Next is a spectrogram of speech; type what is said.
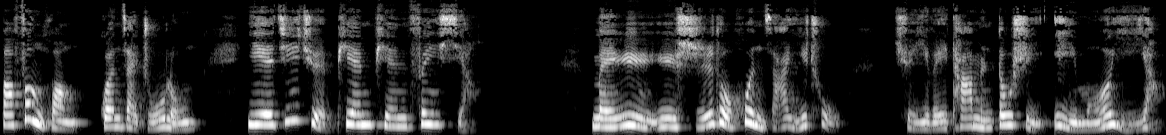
把凤凰关在竹笼，野鸡却翩翩飞翔。美玉与石头混杂一处，却以为他们都是一模一样。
